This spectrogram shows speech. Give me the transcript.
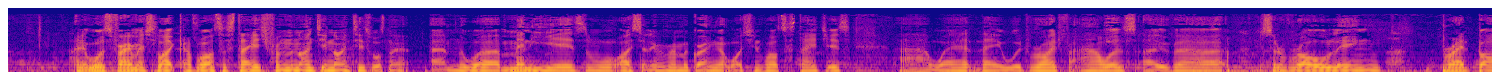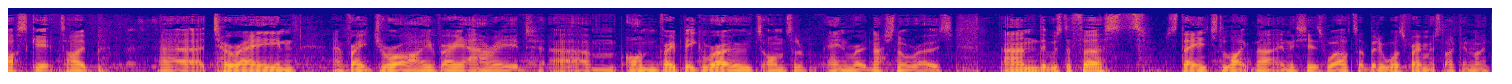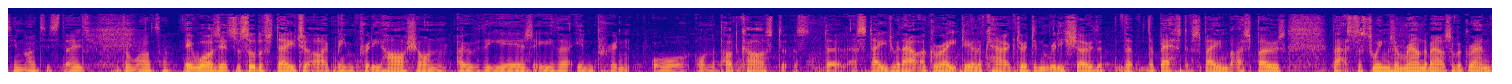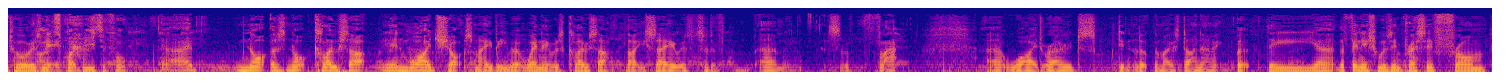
And it was very much like a Vuelta stage from the 1990s, wasn't it? Um, there were many years, well, I certainly remember growing up watching Vuelta stages uh, where they would ride for hours over sort of rolling breadbasket type uh, terrain and very dry, very arid, um, on very big roads, on sort of N road, national roads. And it was the first stage like that in this year's Vuelta, but it was very much like a 1990 stage of the Vuelta. It was. It's the sort of stage that I've been pretty harsh on over the years, either in print or on the podcast. A s- the- A stage without a great deal of character. It didn't really show the, the, the best of Spain, but I suppose that's the swings and roundabouts of a Grand Tour, isn't Oh, it? it's quite beautiful. Uh, not as not close up in wide shots maybe, but when it was close up, like you say, it was sort of um, sort of flat, uh, wide roads. Didn't look the most dynamic, but the uh, the finish was impressive from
